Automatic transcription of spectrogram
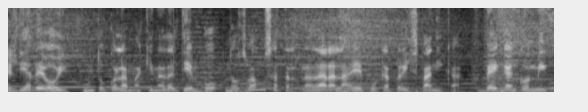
El día de hoy, junto con la máquina del tiempo, nos vamos a trasladar a la época prehispánica. Vengan conmigo.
